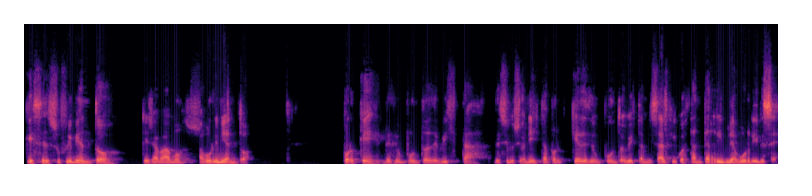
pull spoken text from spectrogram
que es el sufrimiento que llamamos aburrimiento. ¿Por qué desde un punto de vista desilusionista, por qué desde un punto de vista misálgico es tan terrible aburrirse?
